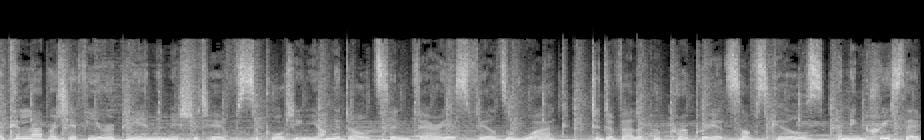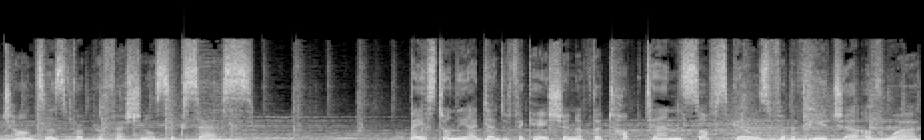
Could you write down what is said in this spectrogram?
a collaborative European initiative supporting young adults in various fields of work to develop appropriate soft skills and increase their chances for professional success. Based on the identification of the top 10 soft skills for the future of work,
